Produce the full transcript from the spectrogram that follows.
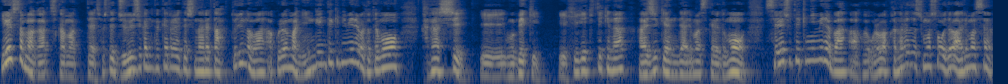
ン。イエス様が捕まって、そして十字架にかけられて死なれたというのは、これはまあ人間的に見ればとても悲しい、無べき、悲劇的な事件でありますけれども、聖書的に見れば、俺は必ずしもそうではありません。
